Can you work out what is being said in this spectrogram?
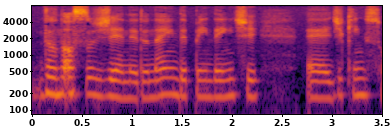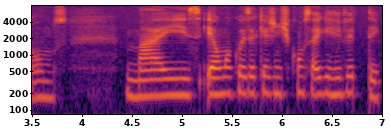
do nosso gênero, né, independente é, de quem somos, mas é uma coisa que a gente consegue reverter.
